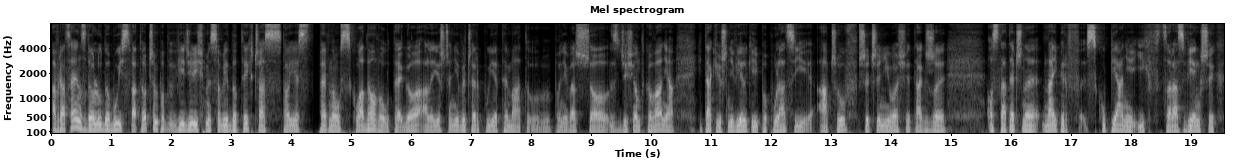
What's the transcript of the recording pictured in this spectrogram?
A wracając do ludobójstwa, to o czym powiedzieliśmy sobie dotychczas, to jest pewną składową tego, ale jeszcze nie wyczerpuje tematu, ponieważ do zdziesiątkowania i tak już niewielkiej populacji aczów przyczyniło się także ostateczne najpierw skupianie ich w coraz większych,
